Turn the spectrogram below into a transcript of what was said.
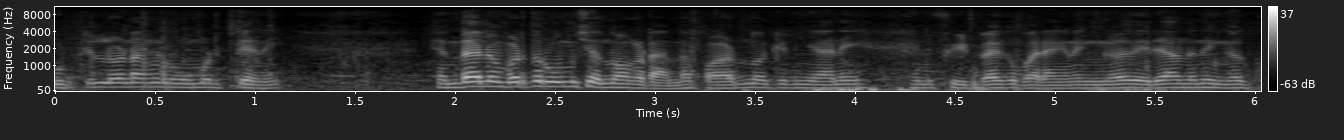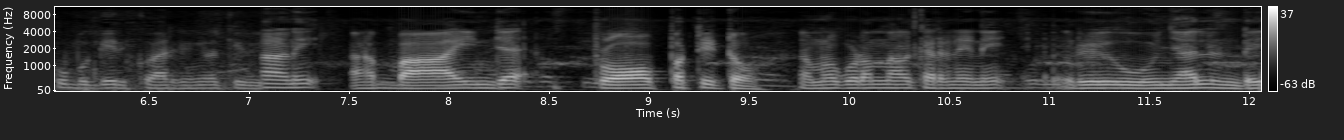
കുട്ടികളോട് അങ്ങനെ റൂം എടുത്തേന് എന്തായാലും ഇവിടുത്തെ റൂമിൽ ചെന്ന് നോക്കട്ടെ. എന്താ പാട് നോക്കിയിട്ട് ഞാൻ എന്റെ ഫീഡ്ബാക്ക് പറയാം. അങ്ങനെ നിങ്ങൾ വരികയാണെന്ന് നിങ്ങൾക്ക് ഉപകരിക്കും ആർക്കെങ്കിലും ആണ് ആ ബായിന്റെ പ്രോപ്പർട്ടി കേട്ടോ നമ്മളെ കൂടെ വന്ന ഇനി ഒരു ഊഞ്ഞാലുണ്ട്.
